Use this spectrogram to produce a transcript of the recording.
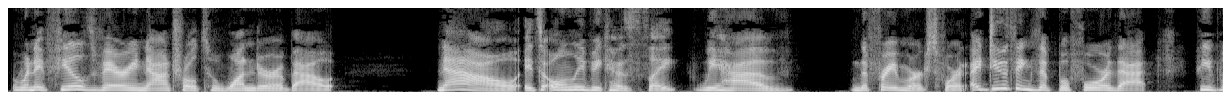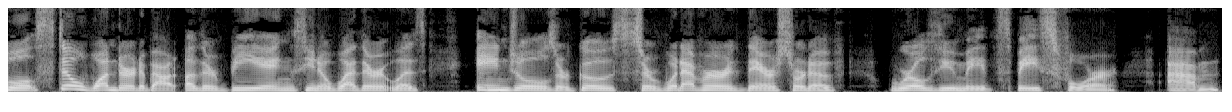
when it feels very natural to wonder about now, it's only because like we have the frameworks for it. I do think that before that, people still wondered about other beings, you know, whether it was angels or ghosts or whatever their sort of worldview made space for, um,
